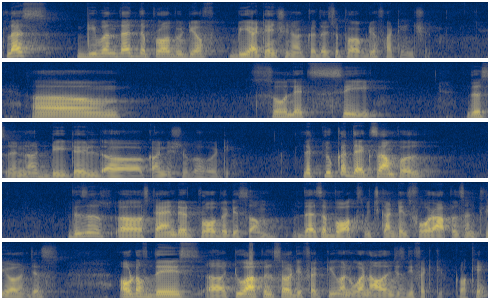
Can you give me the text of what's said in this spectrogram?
plus given that the probability of B attention occur there is a probability of attention. Um, so, let us see this in a detailed uh, conditional probability. Let us look at the example this is a standard probability sum there is a box which contains 4 apples and 3 oranges out of this uh, 2 apples are defective and 1 orange is defective. Okay.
